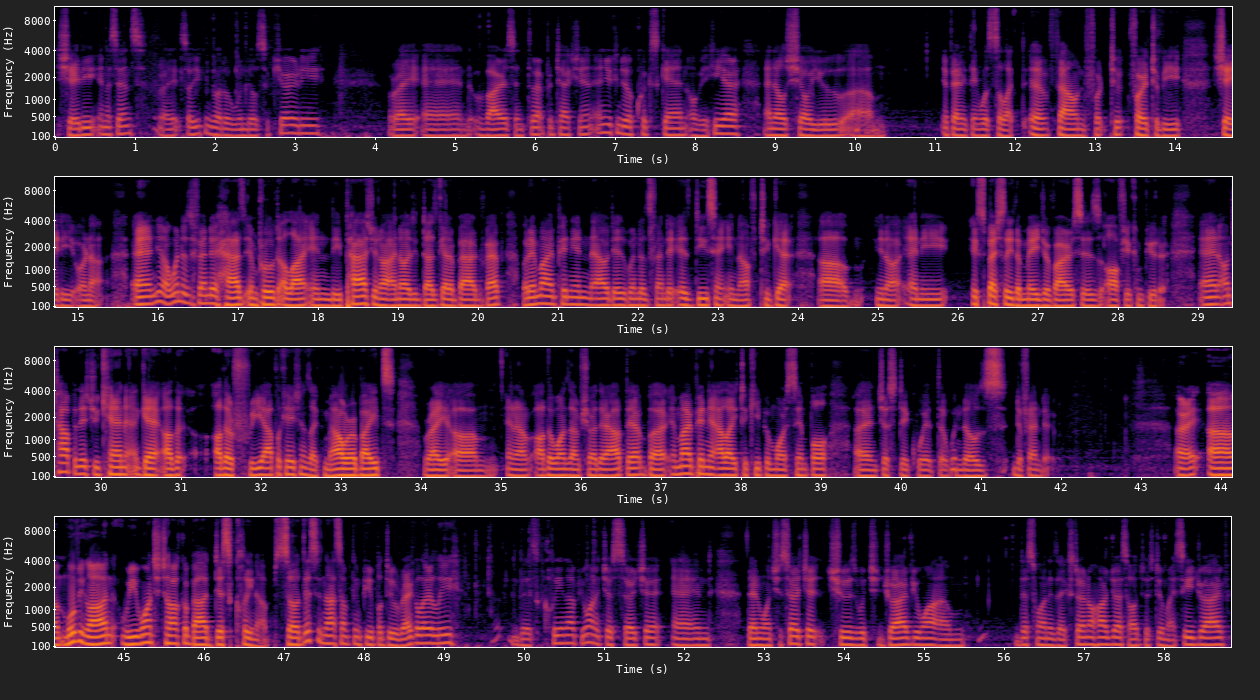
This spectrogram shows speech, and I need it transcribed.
shady in a sense, right? So you can go to Windows Security, right, and virus and threat protection, and you can do a quick scan over here, and it'll show you. Um, if anything was select uh, found for to for it to be shady or not. And you know, Windows Defender has improved a lot in the past. You know, I know it does get a bad rep, but in my opinion, nowadays Windows Defender is decent enough to get um, you know any especially the major viruses off your computer. And on top of this, you can get other other free applications like Malwarebytes, right? Um, and uh, other ones I'm sure they're out there. But in my opinion, I like to keep it more simple and just stick with the Windows Defender. All right, uh, moving on, we want to talk about disk cleanup. So this is not something people do regularly. Disk cleanup, you want to just search it, and then once you search it, choose which drive you want. Um, this one is external hard drive, so I'll just do my C drive,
